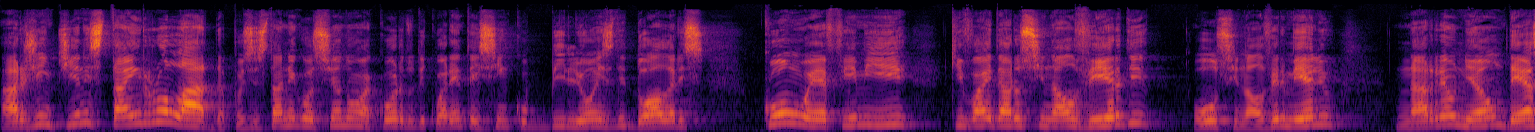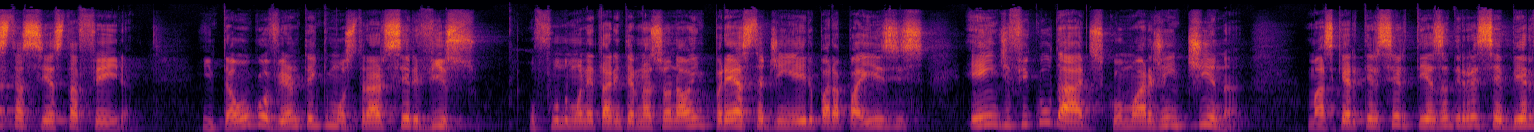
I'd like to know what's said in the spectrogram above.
A Argentina está enrolada, pois está negociando um acordo de 45 bilhões de dólares com o FMI, que vai dar o sinal verde ou sinal vermelho na reunião desta sexta-feira. Então o governo tem que mostrar serviço. O Fundo Monetário Internacional empresta dinheiro para países em dificuldades, como a Argentina, mas quer ter certeza de receber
